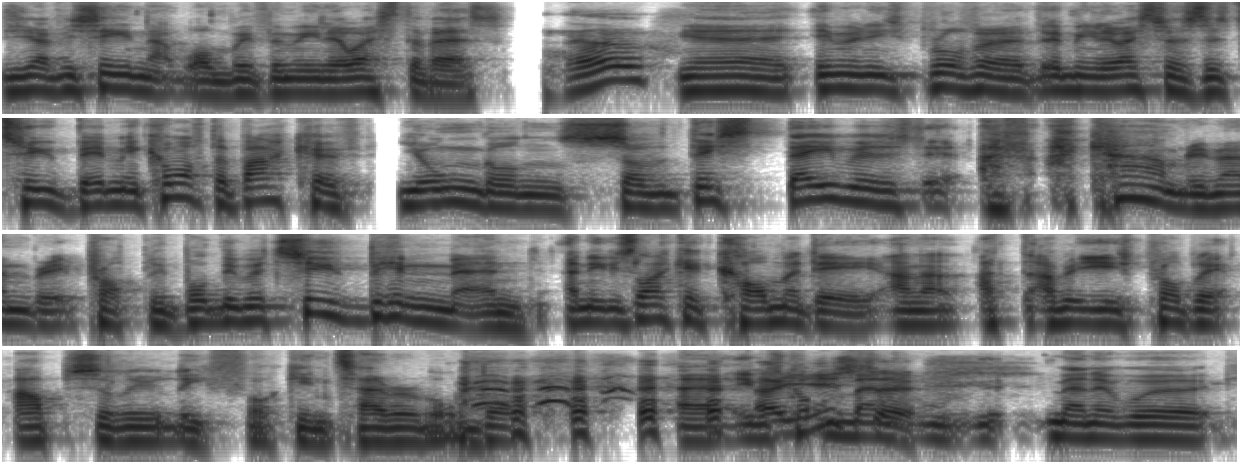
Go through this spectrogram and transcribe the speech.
Have you ever seen that one with Emilio Estevez? No. Yeah, him and his brother Emilio Estevez, the two bim. It come off the back of Young Guns. So this, they was, I, I, can't remember it properly, but they were two bin men, and it was like a comedy. And I, I, I mean, it's probably absolutely fucking terrible. But uh, it was called Men at, Men at, Work.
